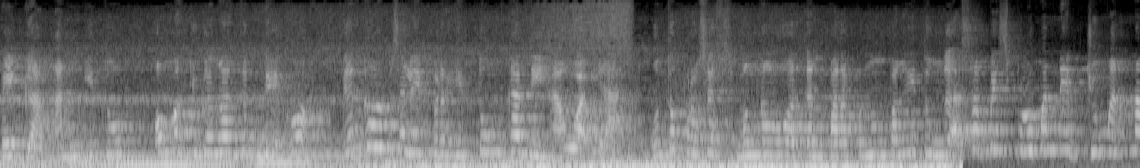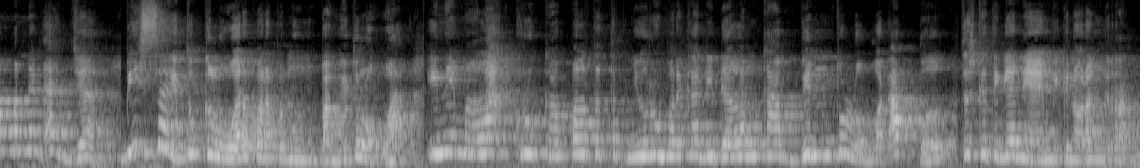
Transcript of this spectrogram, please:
pegangan gitu ombak juga nggak gede kok dan kalau misalnya diperhitungkan nih hawa ya untuk proses mengeluarkan para penumpang itu nggak sampai 10 menit cuma 6 menit aja. Bisa itu keluar para penumpang itu loh wah ini malah kru kapal tetap nyuruh mereka di dalam kabin tuh loh buat apa? Terus ketiga nih yang bikin orang geram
